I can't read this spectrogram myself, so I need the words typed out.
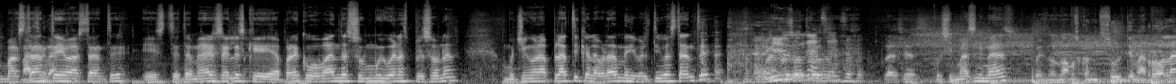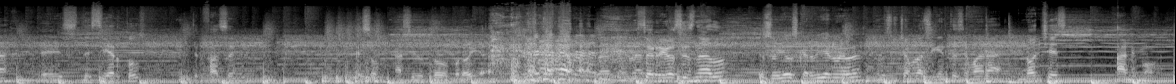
Bastante, bastante. Este, también agradecerles que, aparte como banda, son muy buenas personas. Muy chingona plática, la verdad me divertí bastante. Bueno, Y, nosotros- Gracias. Gracias. pues sin más ni más, Pues nos vamos con su última rola. Es Desiertos, Interfase. Eso, ha sido todo por hoy. Soy Rigo Cisnado. yo soy Oscar Villanueva. Nos escuchamos la siguiente semana. Noches, ánimo.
